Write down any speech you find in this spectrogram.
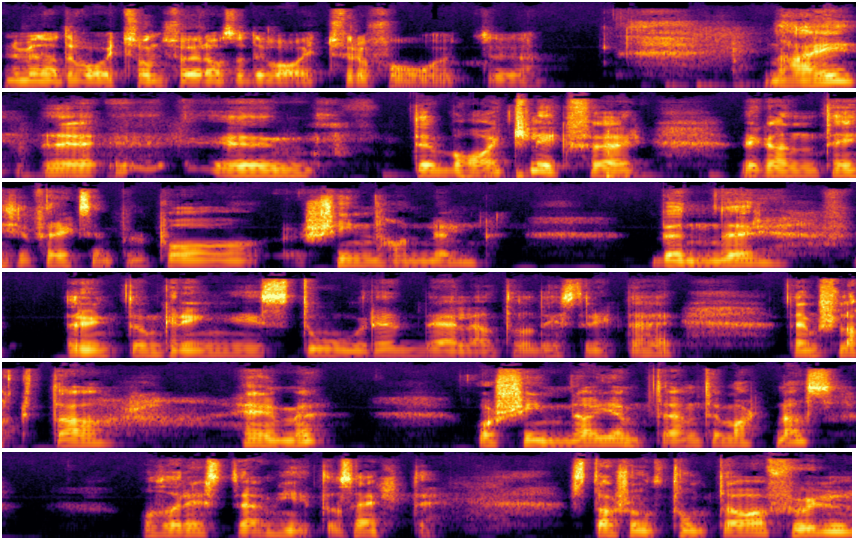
Men du mener at det var ikke sånn før? altså Det var ikke for å få ut uh... Nei, det, uh, det var ikke slik før. Vi kan tenke f.eks. på skinnhandelen. Bønder rundt omkring i store deler av distriktet her, de slakta hjemme, og skinna gjemte dem til martnas, og så reiste de hit og solgte. Stasjonstomta var full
